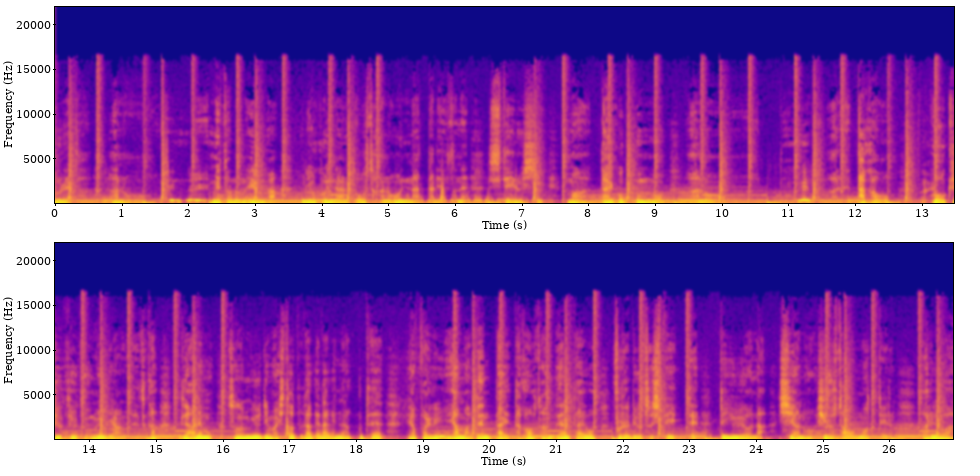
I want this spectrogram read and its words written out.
優れたあのメトロの円が横になると大阪の方になったりですねしているしまあ大黒君もあのあれ高尾599ミュージアムですか？であれもそのミュージアム一つだけだけなくてやっぱり山全体高尾山全体をプロデュースしていってっていうような視野の広さを持っている。あるいは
